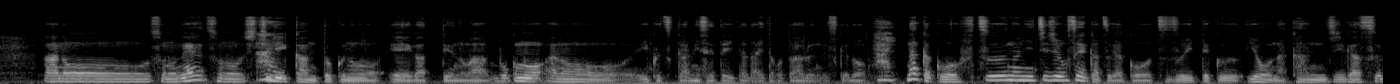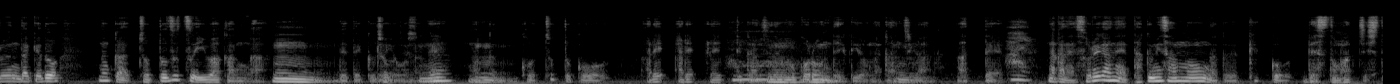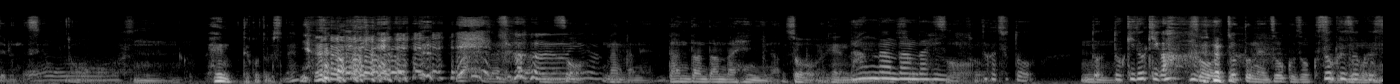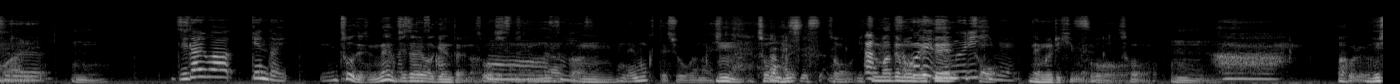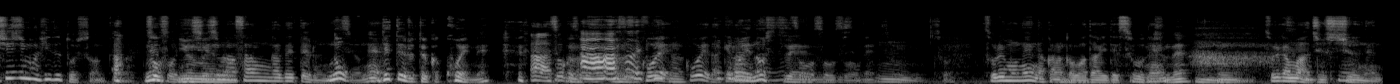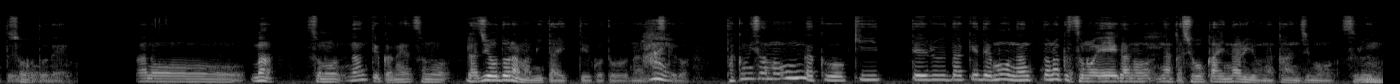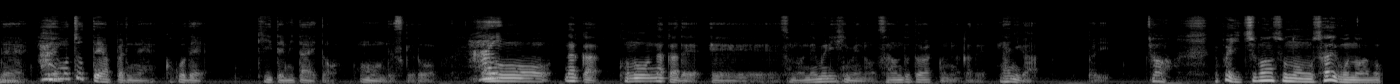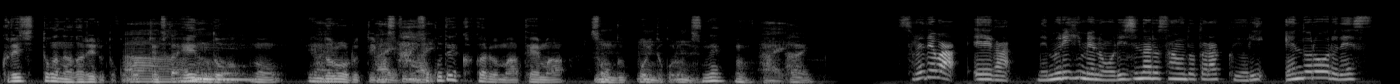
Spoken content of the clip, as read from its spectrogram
あのーそのねその七里監督の映画っていうのは、僕も、あのーいくつか見せていただいたことあるんですけどはい。なんかこう普通の日常生活がこう続いていくような感じがするんだけどなんかちょっとずつ違和感がうん。出てくるようなねんかうんこうちょっとこうあれあれあれって感じでうんほころんでいくような感じがあって、はい。なんかねそれがね匠さんの音楽が結構ベストマッチしてるんですよ。変ってことですね。そう。なんかねだんだんだんだん変になってそう変。だんだんだんだん変に。そう。なんかちょっと、ドキドキが。そう。ちょっとねゾクゾクするゾクゾクする。うん、時代は現代。そうですね。時代は現代なんですそうですね。なんか、うん。眠くてしょうがない人のうん、そうね。話です。よねそう、いつまでも寝て。あそこで眠り姫。眠り姫。そう。そう。うん。はあこれ、西島秀俊さんってあ、そうそう西島さんが出てるんですよね。の出てるというか声ね。あそうかそうか。ん。あーそうですね。声うん。声だけ声の出演ですね。そうそうそう、うん、そう。それもねなかなか話題ですよね、そうですね。それがまあ10そうですね周年ということで。そあのーまあそのなんていうかねそのラジオドラマみたいっていうことなんですけど、匠さんの音楽を聴いてるだけでもなんとなくその映画のなんか紹介になるような感じもするんで、うん。はい。これもちょっとやっぱりねここで聞いてみたいと思うんですけど、はい。あのーなんかこの中で、えーその「眠り姫」のサウンドトラックの中で何がやっぱり？あやっぱり一番その最後のあのクレジットが流れるところっていうんですか？エンドのエンドロールって言いますけど、はいはいそこでかかるまあテーマソングっぽいところですね。うん。はい。はい。それでは映画「眠り姫」のオリジナルサウンドトラックよりエンドロールです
